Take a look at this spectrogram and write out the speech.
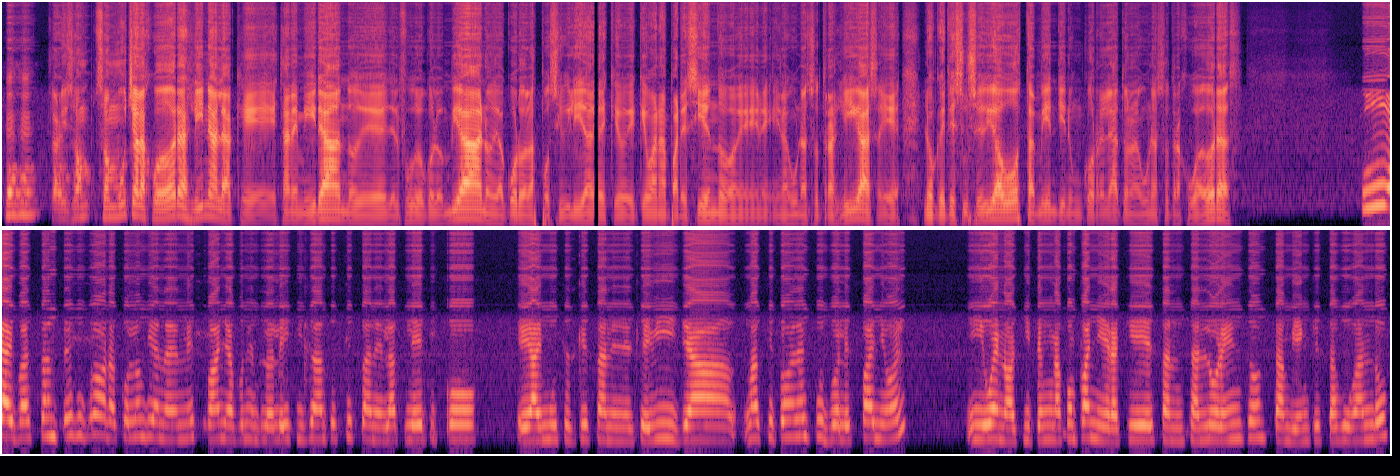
Claro, y son, son, muchas las jugadoras, Lina, las que están emigrando del fútbol colombiano, de acuerdo a las posibilidades que, van apareciendo en, algunas otras ligas. Eh, ¿Lo que te sucedió a vos también tiene un correlato en algunas otras jugadoras? Sí, hay bastantes jugadoras colombianas en España, por ejemplo, Lacey Santos que está en el Atlético, eh, hay muchas que están en el Sevilla, más que todo en el fútbol español. Y bueno, aquí tengo una compañera que está en San Lorenzo también que está jugando.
